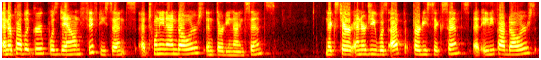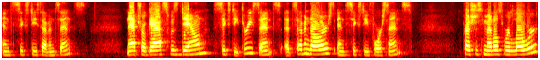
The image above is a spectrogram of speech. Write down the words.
Interpublic Group was down 50 cents at $29.39. NextEra Energy was up 36 cents at $85.67. Natural gas was down 63 cents at $7.64. Precious metals were lower.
